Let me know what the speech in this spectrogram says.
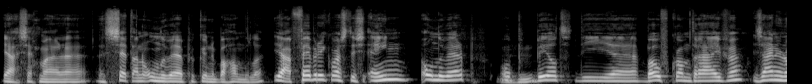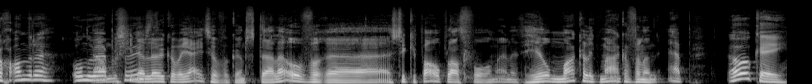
ja, zeg maar, eh, set aan onderwerpen kunnen behandelen. Ja, Fabric was dus één onderwerp op Mhm. beeld die eh, boven kwam drijven. Zijn er nog andere Nou, onderwerpen misschien geweest? een leuke waar jij iets over kunt vertellen, over eh, een stukje Power Platform en het heel makkelijk maken van een app. Oh, Oké, Daar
